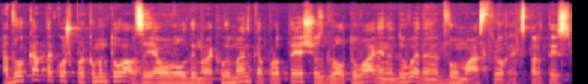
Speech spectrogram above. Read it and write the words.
Адвокат також прокоментував заяву Володимира Клименка про те, що зґвалтування не доведене двома з трьох експертиз.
